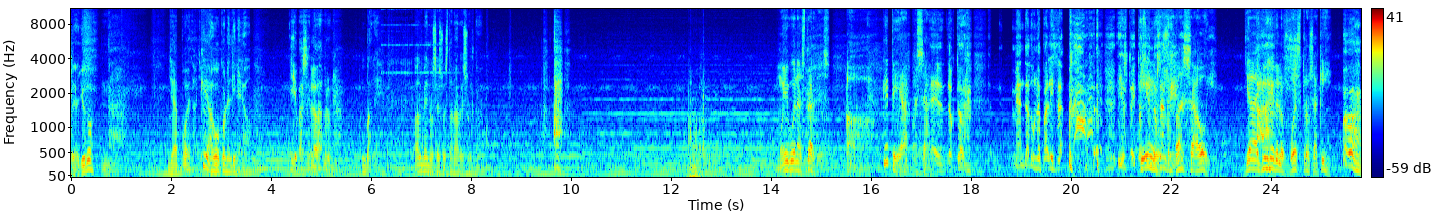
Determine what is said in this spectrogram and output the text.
¿Te ayudo? No. Ya puedo yo. ¿Qué hago con el dinero? Llévaselo a Bruno. Vale. Al menos eso estará resuelto. Muy buenas tardes. Ah, ¿Qué te ha pasado? Eh, doctor, me han dado una paliza y estoy ¿Qué tosiendo os sangre. pasa hoy? Ya hay uno de los vuestros aquí. Ah,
